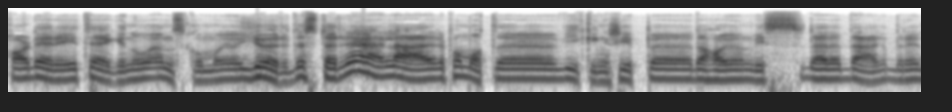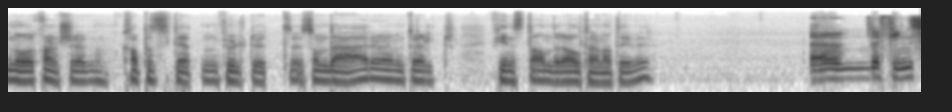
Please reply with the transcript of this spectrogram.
Har dere i TG noe ønske om å gjøre det større, eller er det på en måte Vikingskipet Det har jo en viss der, der Dere når kanskje kapasiteten fullt ut som det er, og eventuelt finnes det andre alternativer? Eh, det finnes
